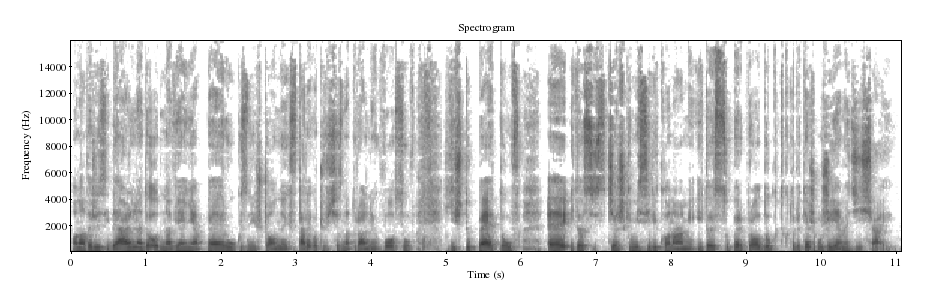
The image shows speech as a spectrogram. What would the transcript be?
Ona też jest idealna do odnawiania peruk zniszczonych, starych, oczywiście z naturalnych włosów, jakichś tupetów e, i to z ciężkimi silikonami. I to jest super produkt, który też użyjemy dzisiaj.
